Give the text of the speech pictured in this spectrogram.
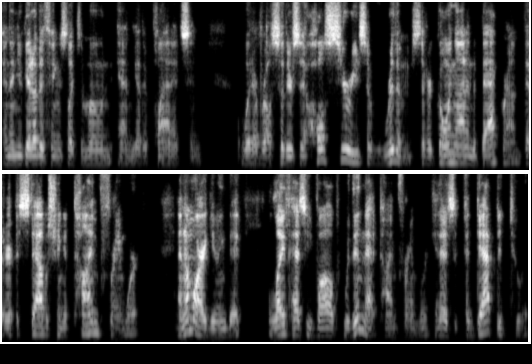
And then you get other things like the moon and the other planets and whatever else. So there's a whole series of rhythms that are going on in the background that are establishing a time framework. And I'm arguing that life has evolved within that time framework. It has adapted to it.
